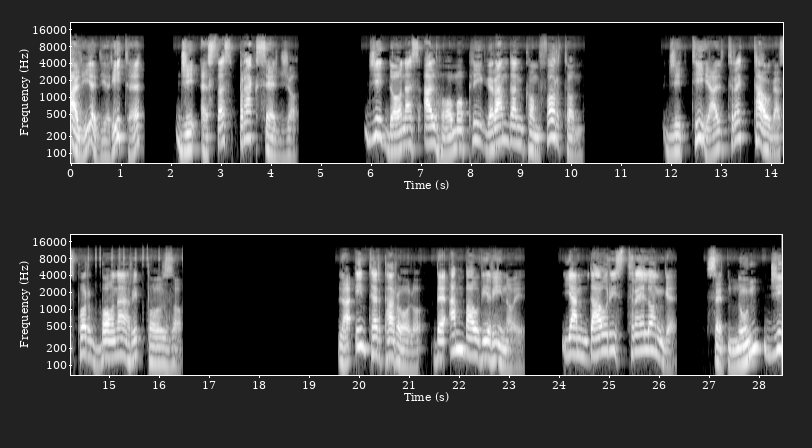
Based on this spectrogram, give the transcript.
Alie dirite, gi estas praxeggio. Gi donas al homo pli grandan conforton, gitial tre taugas por bona riposo. La interparolo de ambau virinoi iam dauris tre longe, sed nun gi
